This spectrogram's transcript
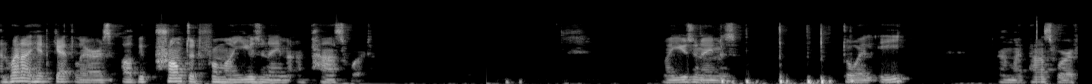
And when I hit get layers, I'll be prompted for my username and password. My username is Doyle E and my password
